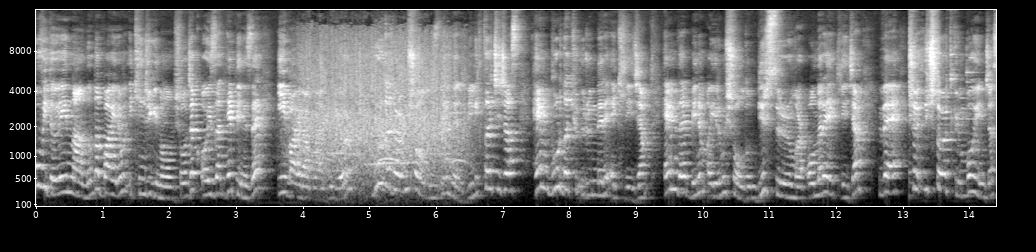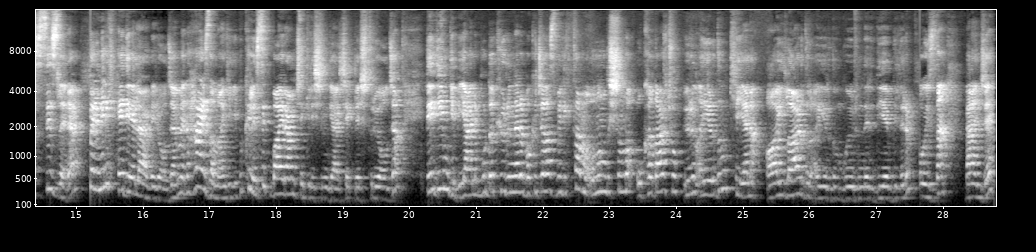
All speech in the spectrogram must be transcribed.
Bu video yayınlandığında bayramın ikinci günü olmuş olacak. O yüzden hepinize iyi bayramlar diliyorum. Burada görmüş olduğunuz ürünleri birlikte açacağız. Hem buradaki ürünleri ekleyeceğim hem de benim ayırmış olduğum bir sürü ürün var onlara ekleyeceğim ve şöyle 3-4 gün boyunca sizlere böyle minik hediyeler veriyor olacağım. Yani her zamanki gibi klasik bayram çekilişimi gerçekleştiriyor olacağım. Dediğim gibi yani buradaki ürünlere bakacağız birlikte ama onun dışında o kadar çok ürün ayırdım ki yani aylardır ayırdım bu ürünleri diyebilirim. O yüzden bence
